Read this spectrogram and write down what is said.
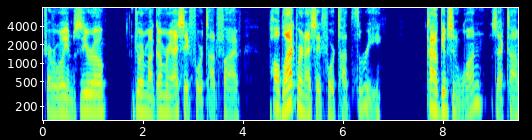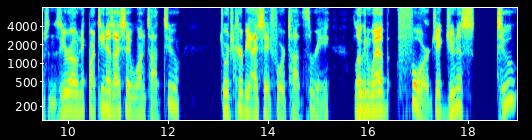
Trevor Williams, zero. Jordan Montgomery, I say four. Todd, five. Paul Blackburn, I say four. Todd, three. Kyle Gibson, one. Zach Thompson, zero. Nick Martinez, I say one. Todd, two. George Kirby, I say four. Todd, three. Logan Webb, four. Jake Junis, two.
